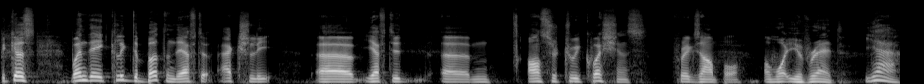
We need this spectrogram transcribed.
because when they click the button they have to actually uh, you have to um, answer three questions for example on what you've read. yeah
